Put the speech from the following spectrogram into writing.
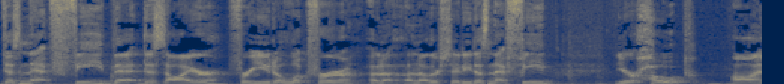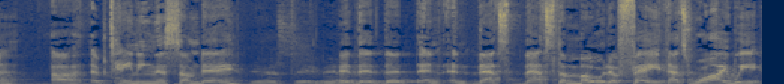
doesn't that feed that desire for you to look for a, another city? Doesn't that feed your hope on uh, obtaining this someday. Yes, amen. It, it, it, and and that's that's the mode of faith. That's why we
